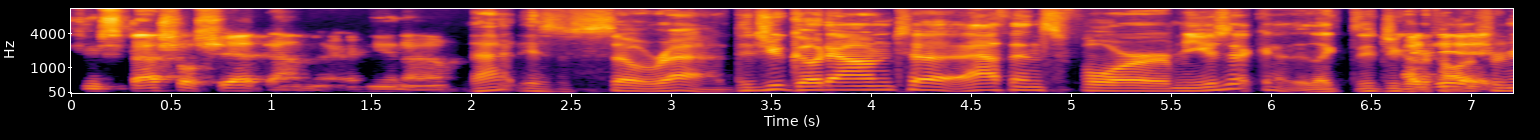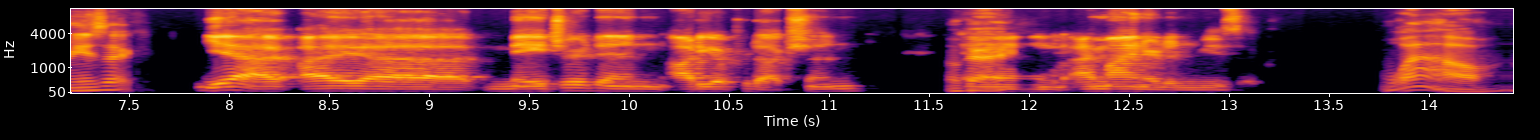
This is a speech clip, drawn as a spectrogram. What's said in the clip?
some special shit down there, you know. that is so rad. Did you go down to Athens for music? Like, did you go I to college did. for music? Yeah, I uh, majored in audio production Okay. and I minored in music. Wow.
